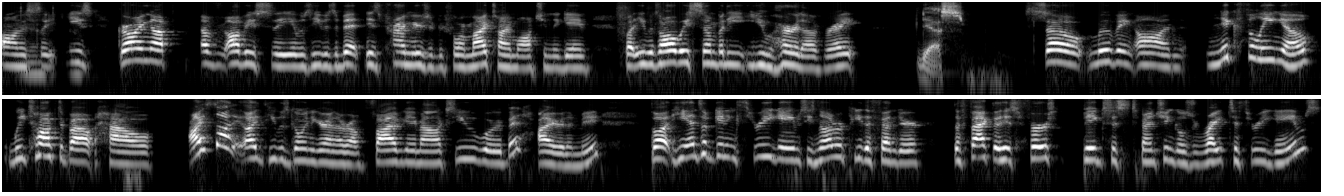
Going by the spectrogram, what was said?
Honestly, yeah. he's growing up obviously it was he was a bit his prime years were before my time watching the game, but he was always somebody you heard of, right? Yes. So moving on, Nick Foligno. We talked about how I thought I, he was going to get around five game. Alex, you were a bit higher than me, but he ends up getting three games. He's not a repeat offender. The fact that his first big suspension goes right to three games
